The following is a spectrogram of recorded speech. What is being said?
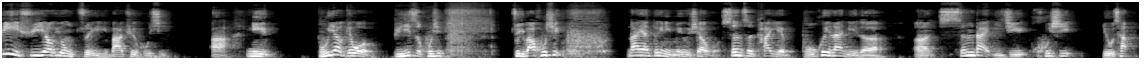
必须要用嘴巴去呼吸啊！你不要给我鼻子呼吸，嘴巴呼吸，那样对你没有效果，甚至它也不会让你的呃声带以及呼吸流畅。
